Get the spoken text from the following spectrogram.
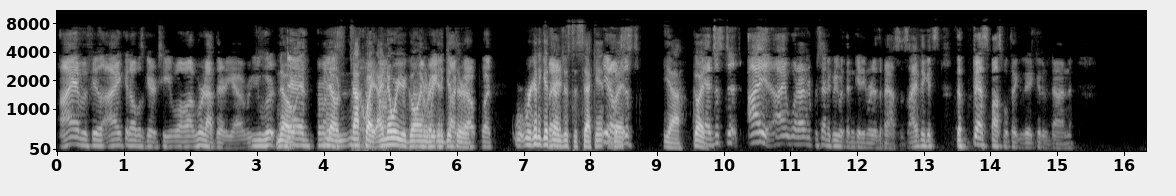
I have a feeling I could almost guarantee, you. well, we're not there yet. Were, No, no, not quite. I know where you're going, and we're gonna get there. about, but, We're gonna get there in just a second, you know, but just, yeah, go ahead. yeah, just, uh, I, I 100% agree with them getting rid of the passes. I think it's the best possible thing they could have done.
